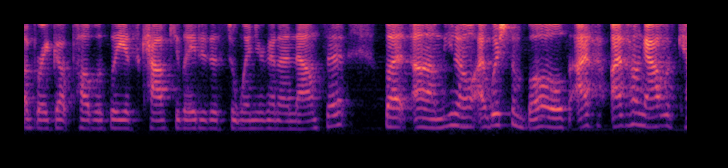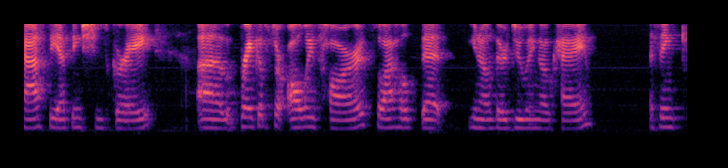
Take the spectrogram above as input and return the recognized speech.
a breakup publicly, it's calculated as to when you're going to announce it. But um, you know, I wish them both. I've I've hung out with Cassie. I think she's great. Uh, breakups are always hard, so I hope that you know they're doing okay. I think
